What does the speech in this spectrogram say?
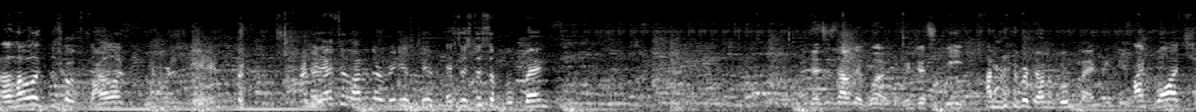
Uh, how like just go silent when we're just eating? I mean, that's a lot of their videos too. Is this just a mukbang? This is how they work. We just eat. I've never done a mukbang. I've watched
